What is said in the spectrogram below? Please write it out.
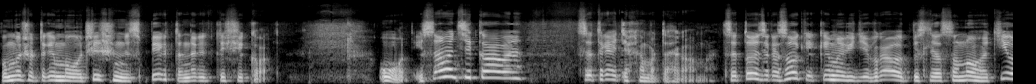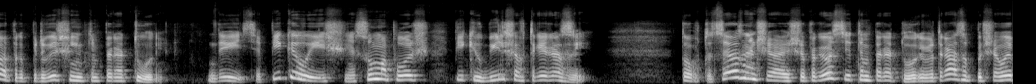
бо ми ж отримали очищений спирт та не ректифікат. От. І саме цікаве, це третя хроматограма. Це той зразок, який ми відібрали після основного тіла при підвищенні температури. Дивіться, піки вищі, сума площ піків більша в три рази. Тобто це означає, що при рості температури відразу почали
